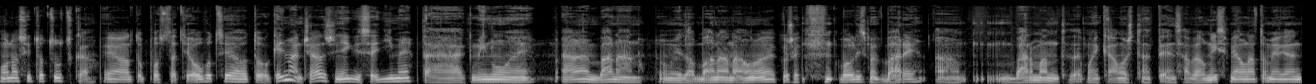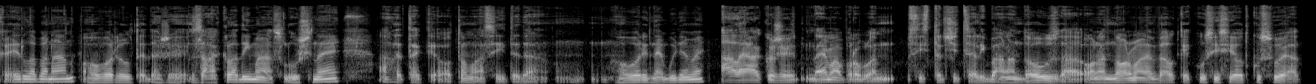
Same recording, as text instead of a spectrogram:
ona si to cucka. Ja to v podstate ovocie a hotovo. Keď mám čas, že niekde sedíme, tak minulé ja neviem, banán, to mi dal banán a ono, akože boli sme v bare a barman, teda môj kamoš, ten sa veľmi smial na tom, jak Anka jedla banán. Hovoril teda, že základy má slušné, ale tak o tom asi teda hovoriť nebudeme. Ale akože nemá problém si strčiť celý banán do úst a ona normálne veľké kusy si odkusuje a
